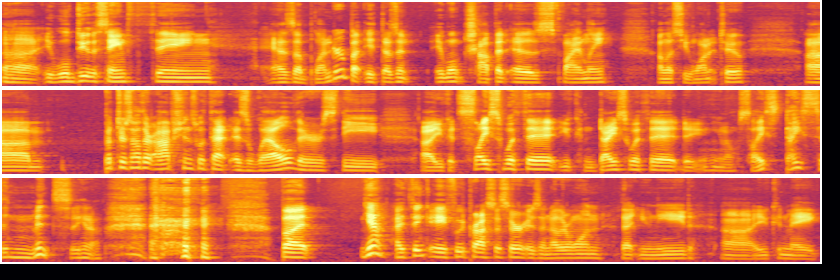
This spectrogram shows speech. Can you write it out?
uh, it will do the same thing as a blender, but it doesn't. It won't chop it as finely unless you want it to. Um, but there's other options with that as well. There's the uh, you could slice with it, you can dice with it, you know, slice, dice, and mince, you know. but yeah, I think a food processor is another one that you need. Uh, you can make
